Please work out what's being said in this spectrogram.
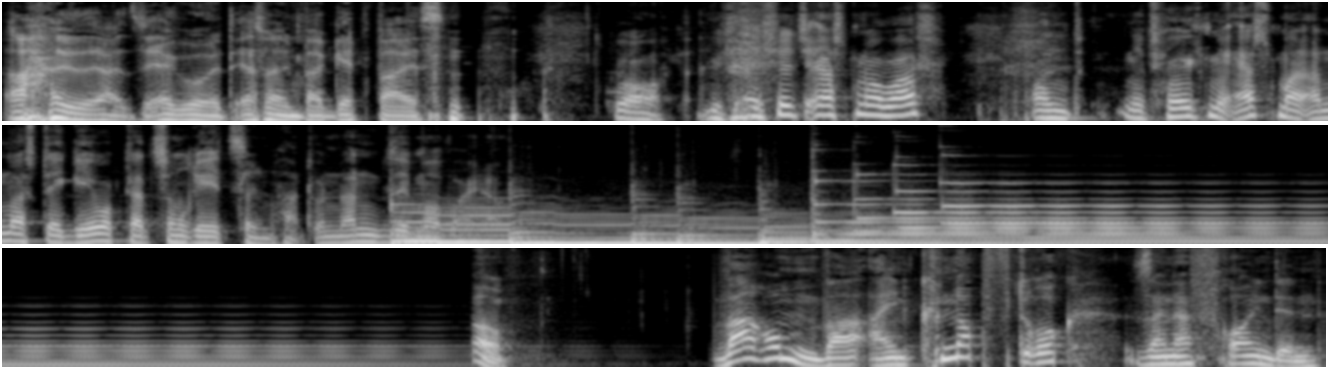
Ah, ja, sehr gut. Erstmal ein Baguette beißen. Ja, ich esse jetzt erstmal was und jetzt höre ich mir erstmal an, was der Georg da zum Rätseln hat und dann sehen wir weiter. Oh. Warum war ein Knopfdruck seiner Freundin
